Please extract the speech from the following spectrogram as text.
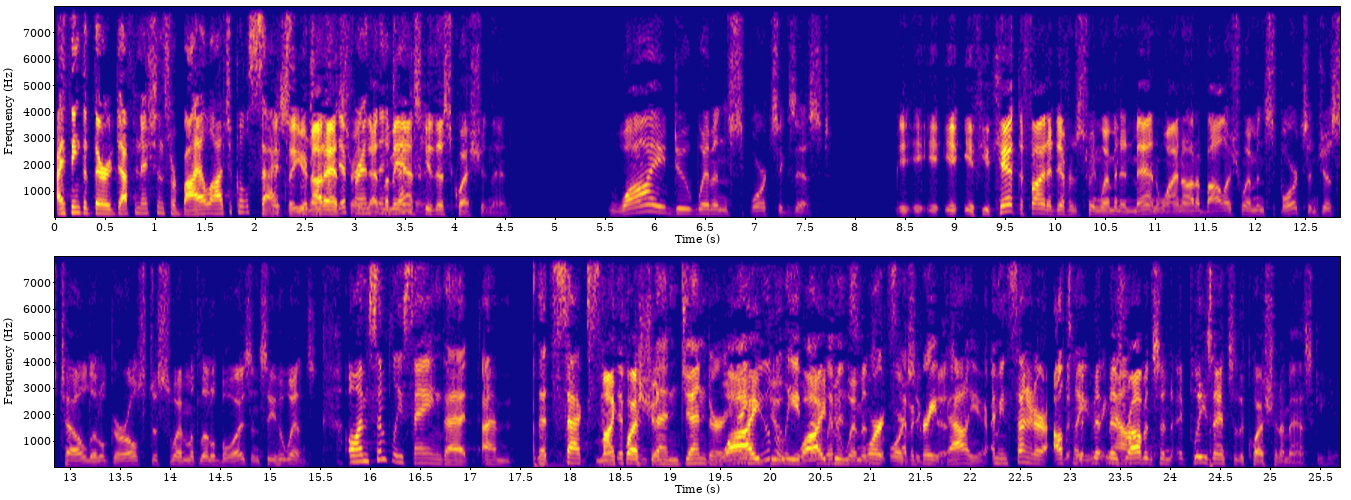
I think that there are definitions for biological sex. Okay, so you're not answering that. Let me ask you this question then. Why do women's sports exist? If you can't define a difference between women and men, why not abolish women's sports and just tell little girls to swim with little boys and see who wins? Oh, I'm simply saying that um, that sex My is question, than gender. why and I do, do- believe why that do women's, women's sports, sports have a great exist? value. I mean, Senator, I'll tell you M- right Ms. now. Robinson, eh, please answer the question I'm asking you.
